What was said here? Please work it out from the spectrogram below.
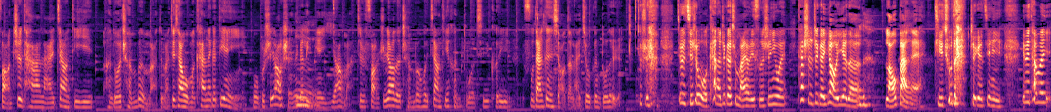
仿制它来降低很多成本嘛，对吧？就像我们看那个电影《我不是药神》那个里面一样嘛，就是仿制药的成本会降低很多，其实可以负担更小的来救更多的人。就是就是，其实我看到这个是蛮有意思的，是因为他是这个药业的 老板哎提出的这个建议，因为他们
